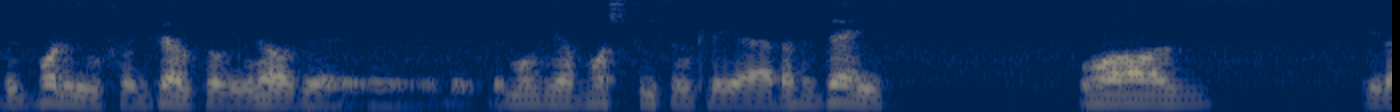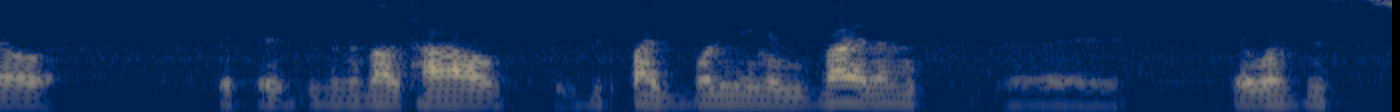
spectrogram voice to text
with bullying, for example, you know, the the, the movie I've watched recently, uh, Better Days, was, you know, it, it, it was about how, despite bullying and violence, uh, there was this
